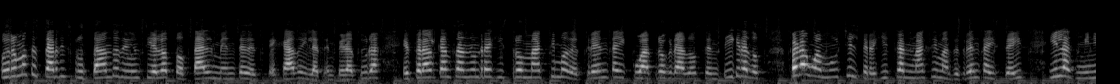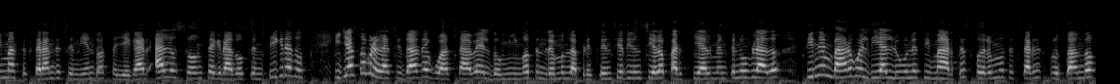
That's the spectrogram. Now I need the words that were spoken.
podremos estar disfrutando de un cielo totalmente despejado y la temperatura estará alcanzando un registro máximo de 34 grados centígrados. Para Guamúchil se registran máximas de 36 y mínimas estarán descendiendo hasta llegar a los 11 grados centígrados. Y ya sobre la ciudad de Guasave el domingo tendremos la presencia de un cielo parcialmente nublado. Sin embargo, el día lunes y martes podremos estar disfrutando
